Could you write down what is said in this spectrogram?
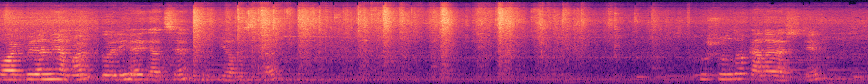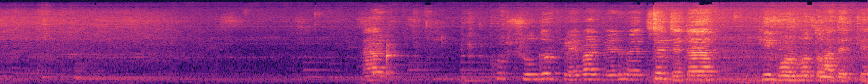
পট বিরিয়ানি আমার তৈরি হয়ে গেছে। কি অবস্থা? খুব সুন্দর কালার আসছে। সুন্দর ফ্লেভার বের হয়েছে যেটা কি বলব তোমাদেরকে?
